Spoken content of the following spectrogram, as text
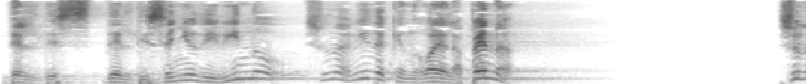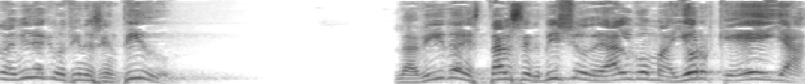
del, del, diseño divino es una vida que no vale la pena. Es una vida que no tiene sentido. La vida está al servicio de algo mayor que ella.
